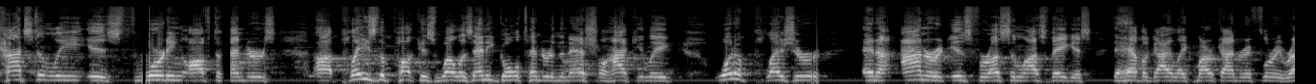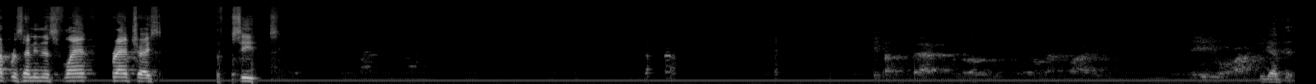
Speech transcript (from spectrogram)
constantly is thwarting off defenders, uh, plays the puck as well as any goaltender in the National Hockey League. What a pleasure and an honor it is for us in Las Vegas to have a guy like Marc Andre Fleury representing this flan- franchise. You got the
